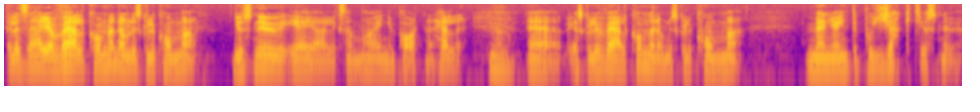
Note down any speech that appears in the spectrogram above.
eller så här, jag välkomnade om det skulle komma. Just nu är jag liksom, har jag ingen partner heller. Eh, jag skulle välkomna det om det skulle komma. Men jag är inte på jakt just nu.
